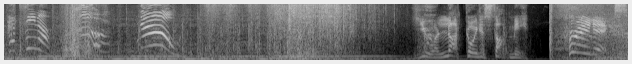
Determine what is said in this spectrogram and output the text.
Praxina! No! You are not going to stop me. Phoenix!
